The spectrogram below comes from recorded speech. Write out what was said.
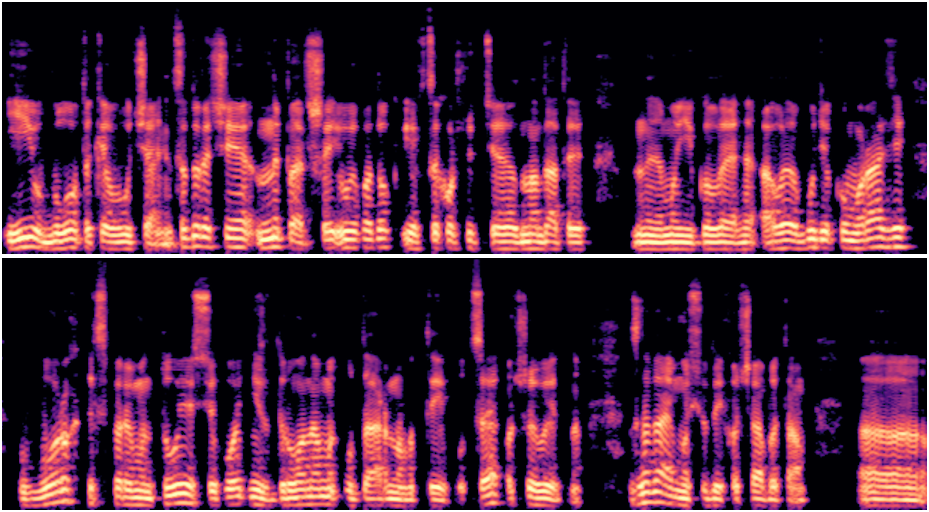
І було таке влучання. Це, до речі, не перший випадок, як це хочуть е, надати е, мої колеги. Але в будь-якому разі ворог експериментує сьогодні з дронами ударного типу. Це очевидно. Згадаємо сюди, хоча б там. Е-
